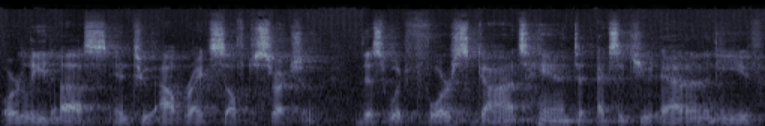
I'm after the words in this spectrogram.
or lead us into outright self destruction. This would force God's hand to execute Adam and Eve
